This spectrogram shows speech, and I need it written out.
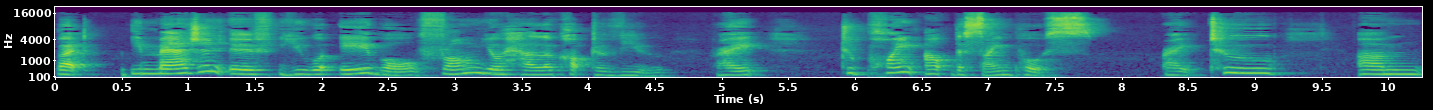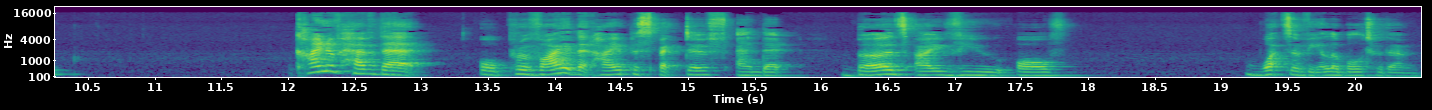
But imagine if you were able, from your helicopter view, right, to point out the signposts, right, to um, kind of have that or provide that higher perspective and that bird's eye view of what's available to them.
